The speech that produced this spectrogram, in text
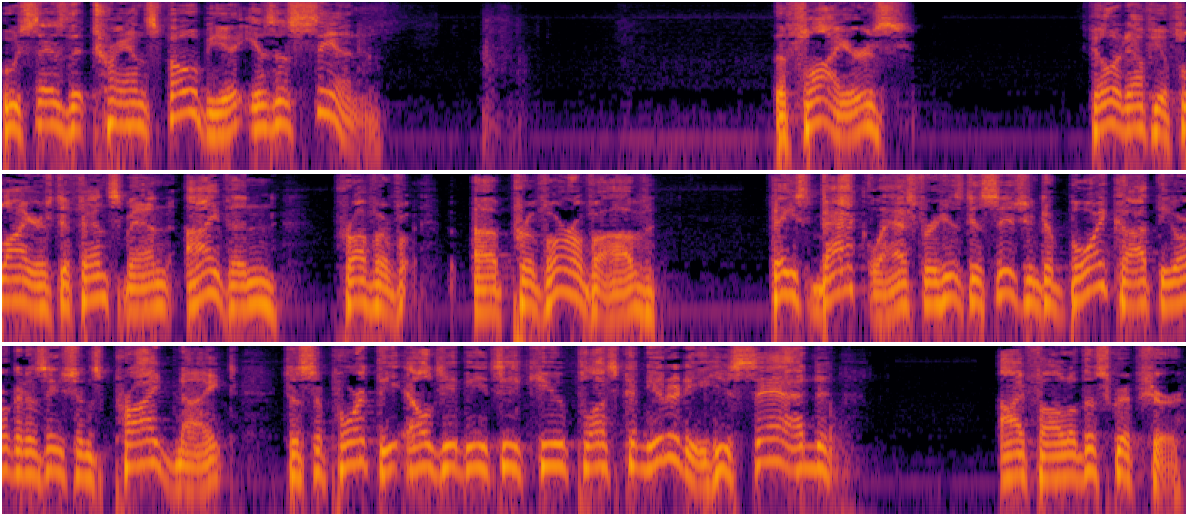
who says that transphobia is a sin. The Flyers Philadelphia Flyers defenseman Ivan uh, Provorov faced backlash for his decision to boycott the organization's Pride Night to support the LGBTQ plus community. He said, I follow the scripture.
